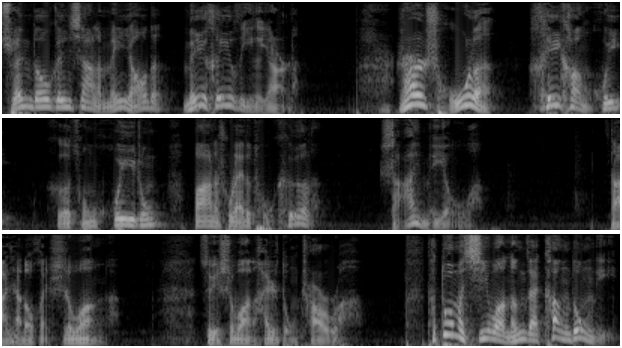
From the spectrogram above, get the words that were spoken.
全都跟下了煤窑的煤黑子一个样了。然而，除了黑炕灰和从灰中扒拉出来的土坷了，啥也没有啊！大家都很失望啊，最失望的还是董超啊。他多么希望能在炕洞里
